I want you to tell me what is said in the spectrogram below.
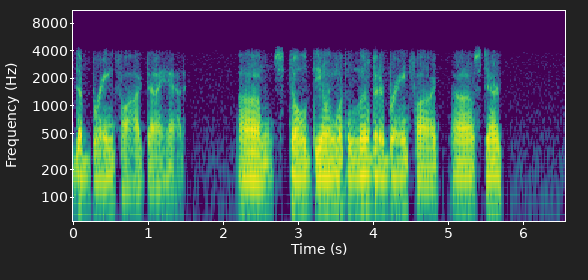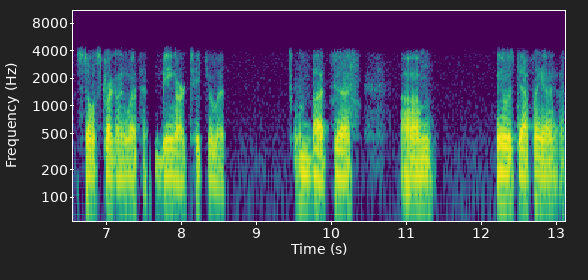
the brain fog that I had. Um, still dealing with a little bit of brain fog. Uh, still still struggling with being articulate. But uh, um, it was definitely a, a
